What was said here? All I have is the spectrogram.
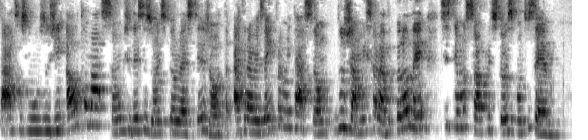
passos no uso de automação de decisões pelo STJ através da implementação do já mencionado pela lei Sistema Sócrates 2.0.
